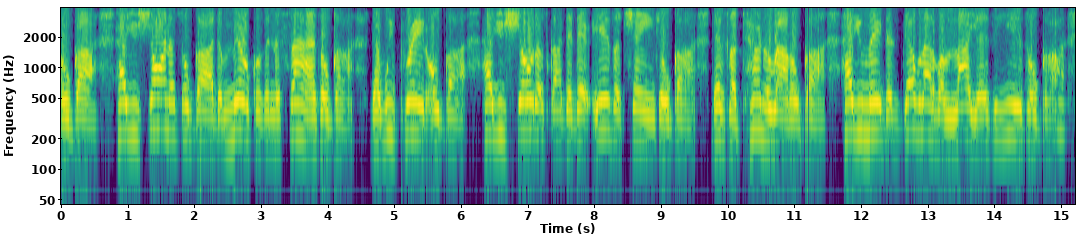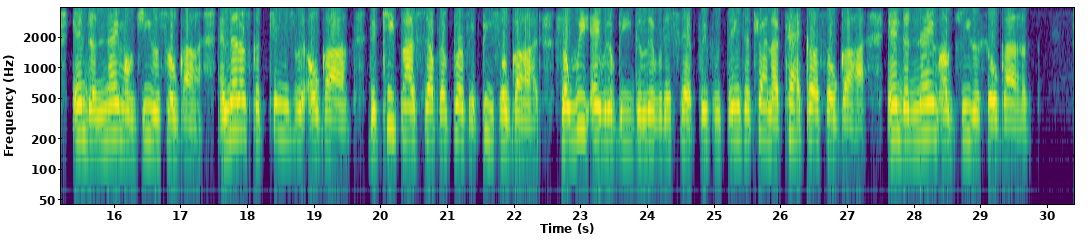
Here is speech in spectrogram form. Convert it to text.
oh God. How you showing us, oh God, the miracles and the signs, oh God, that we prayed, oh God. How you showed us, God, that there is a change, oh God. There's a turnaround, oh God. How you made the devil out of a liar as he is, oh God. In the name of Jesus, oh God. And let us continuously, oh God, to keep ourselves in perfect peace, oh God. So we able to be delivered and set free from things that trying to attack us, oh God. In the name of Jesus, oh God.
